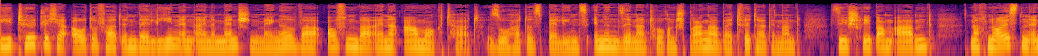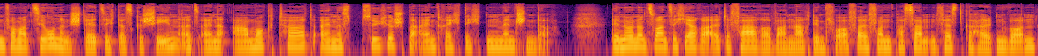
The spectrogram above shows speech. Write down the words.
Die tödliche Autofahrt in Berlin in eine Menschenmenge war offenbar eine Amoktat, so hat es Berlins Innensenatorin Spranger bei Twitter genannt. Sie schrieb am Abend, nach neuesten Informationen stellt sich das Geschehen als eine Amoktat eines psychisch beeinträchtigten Menschen dar. Der 29 Jahre alte Fahrer war nach dem Vorfall von Passanten festgehalten worden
